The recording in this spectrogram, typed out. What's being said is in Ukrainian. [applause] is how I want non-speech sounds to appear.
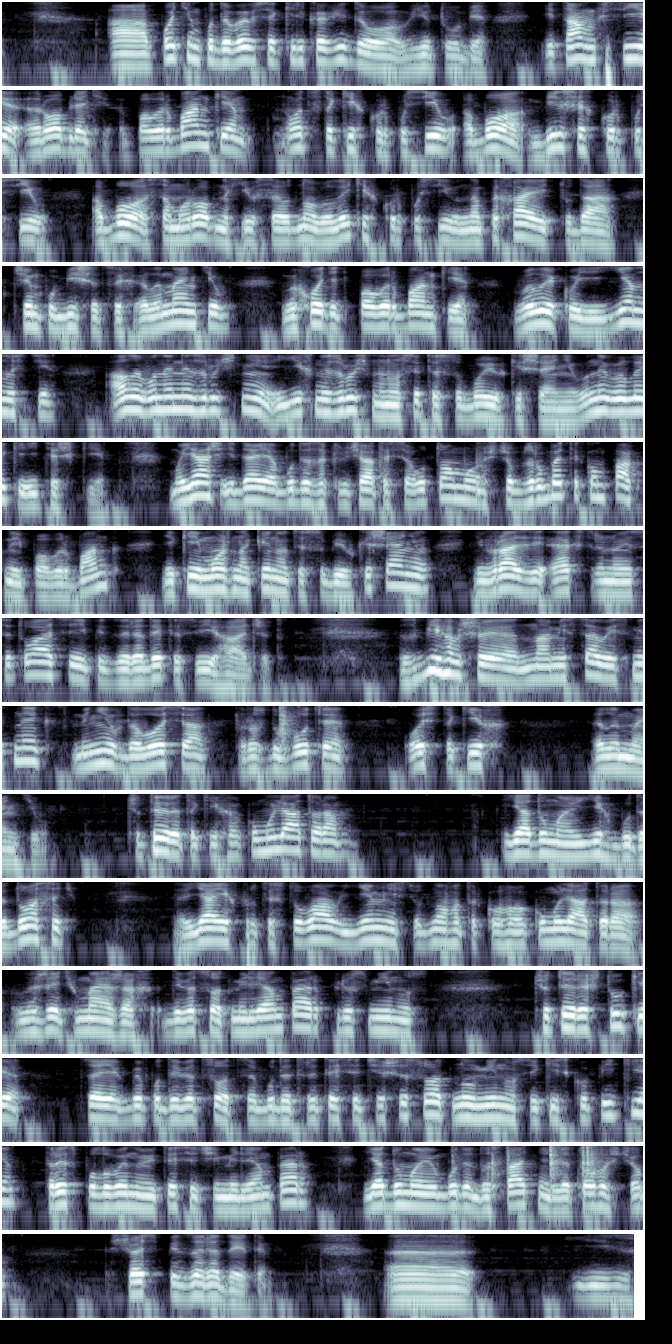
а потім подивився кілька відео в Ютубі, і там всі роблять павербанки от з таких корпусів, або більших корпусів, або саморобних і все одно великих корпусів, напихають туди чим побільше цих елементів, виходять павербанки великої ємності, але вони незручні, їх незручно носити з собою в кишені. Вони великі і тяжкі. Моя ж ідея буде заключатися у тому, щоб зробити компактний павербанк, який можна кинути собі в кишеню і в разі екстреної ситуації підзарядити свій гаджет. Збігавши на місцевий смітник, мені вдалося роздобути ось таких елементів. Чотири таких акумулятора. Я думаю, їх буде досить. Я їх протестував. Ємність одного такого акумулятора лежить в межах 900 мА плюс-мінус. 4 штуки. Це якби по 900, це буде 3600, ну мінус якісь копійки, 3500 мА. Я думаю, буде достатньо для того, щоб щось підзарядити. Е, і...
